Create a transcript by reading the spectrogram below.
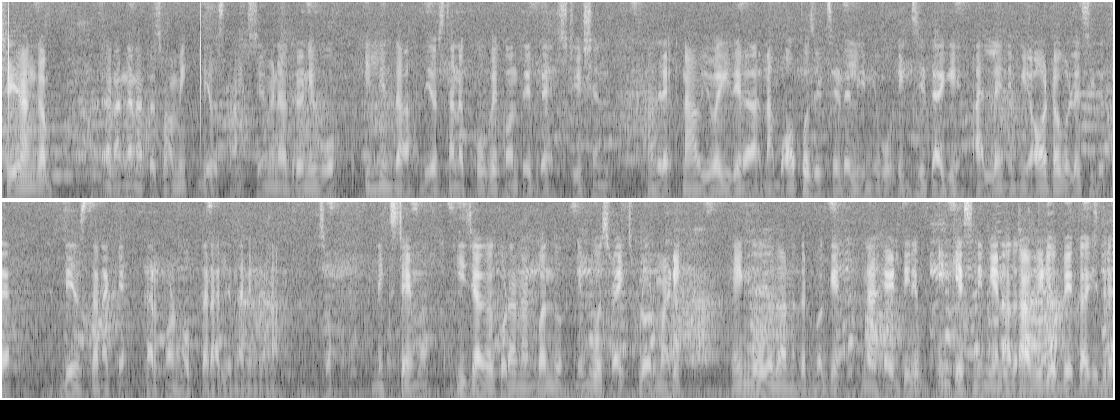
ಶ್ರೀರಂಗಂ. ರಂಗನಾಥ ಸ್ವಾಮಿ ದೇವಸ್ಥಾನ. ನೆಕ್ಸ್ಟ್ ಟೈಮ್ ಏನಾದರೂ ನೀವು ಇಲ್ಲಿಂದ ದೇವಸ್ಥಾನಕ್ಕೆ ಹೋಗಬೇಕು ಅಂತ ಇದ್ದರೆ ಸ್ಟೇಷನ್ ಅಂದರೆ ನಾವು ಇವಾಗಿದ್ದೀರ ನಮ್ಮ ಆಪೋಸಿಟ್ ಸೈಡಲ್ಲಿ ನೀವು ಎಕ್ಸಿಟ್ ಆಗಿ ಅಲ್ಲೇ ನಿಮಗೆ ಆಟೋಗಳು ಸಿಗುತ್ತೆ ದೇವಸ್ಥಾನಕ್ಕೆ ಕರ್ಕೊಂಡು ಹೋಗ್ತಾರೆ ಅಲ್ಲಿಂದ ನಿಮ್ಮನ್ನು. ಸೊ ನೆಕ್ಸ್ಟ್ ಟೈಮು ಈ ಜಾಗ ಕೂಡ ನಾನು ಬಂದು ನಿಮಗೋಸ್ಕರ ಎಕ್ಸ್ಪ್ಲೋರ್ ಮಾಡಿ ಹೆಂಗೆ ಹೋಗೋದು ಅನ್ನೋದ್ರ ಬಗ್ಗೆ ನಾನು ಹೇಳ್ತೀನಿ. ಇನ್ ಕೇಸ್ ನಿಮ್ಗೆ ಏನಾದರೂ ಆ ವಿಡಿಯೋ ಬೇಕಾಗಿದ್ದರೆ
